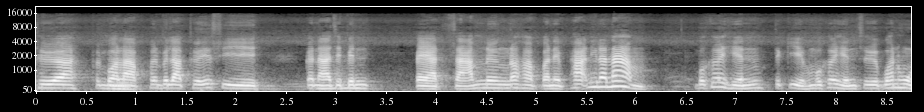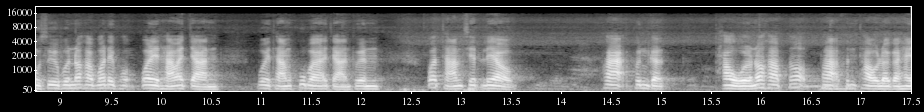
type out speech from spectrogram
เทือเพิ่นบ่รับเพิ่นไปรับเทือที่สี่ก็น่าจะเป็นแปดสามหนึ่งเนาะครับอันนี้พระนิรนามบ่เคยเห็นตะกี้ผมบ่เคยเห็นซื้อบ่ทันหูซื้อเพิ่นเนาะครับบ่ได้บ่ได้ถามอาจารย์บ่ได้ถามครูบาอาจารย์เพิ่นว่าถามเสร็จแล้ว พระเพิ่นก็เฒ่าแล้วเนาะครับเนาะพระเพิ่นเฒ่าแล้วก็ให้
